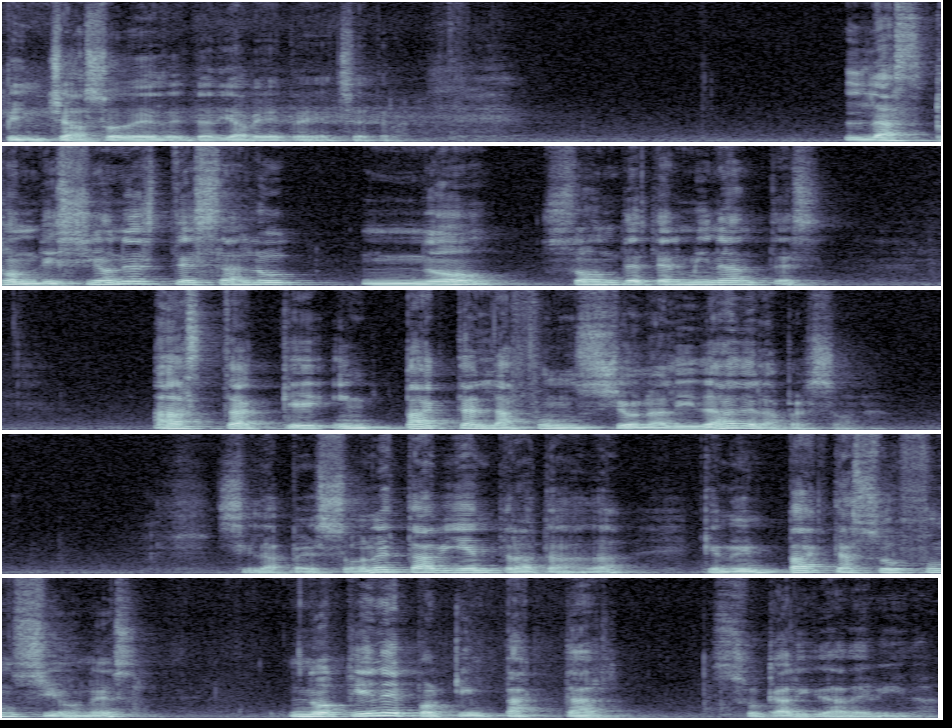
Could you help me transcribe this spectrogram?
pinchazo de, de, diabetes, etc. Las condiciones de salud no son determinantes hasta que impactan la funcionalidad de la persona. Si la persona está bien tratada, que no impacta sus funciones, no tiene por qué impactar su calidad de vida.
